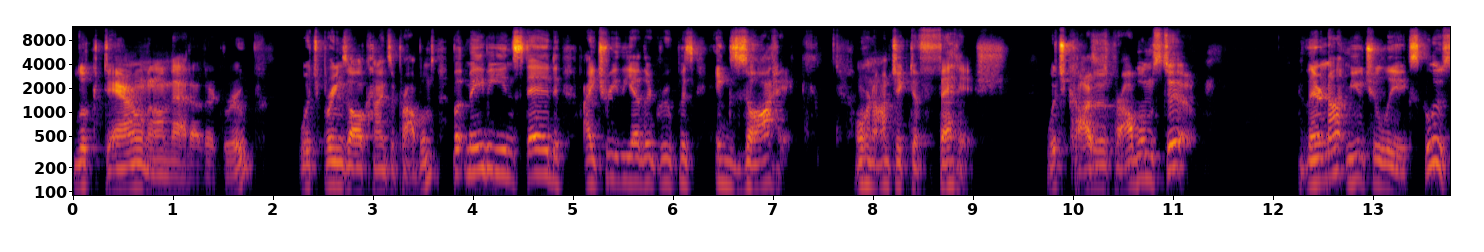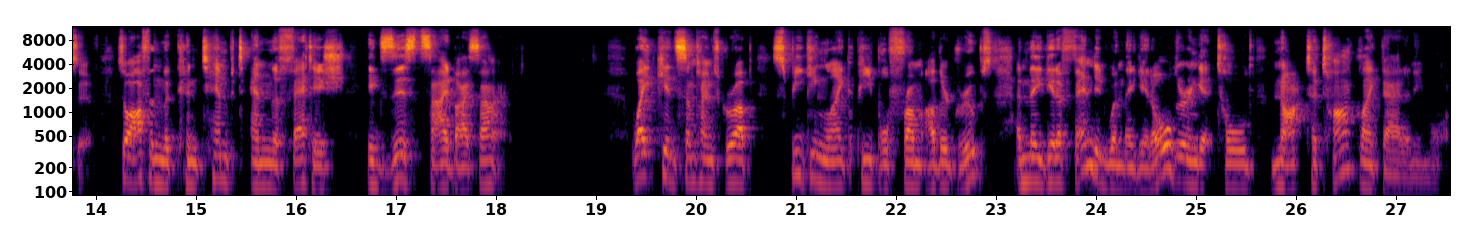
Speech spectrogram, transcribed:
look down on that other group, which brings all kinds of problems, but maybe instead I treat the other group as exotic or an object of fetish, which causes problems too. They're not mutually exclusive, so often the contempt and the fetish exist side by side. White kids sometimes grow up speaking like people from other groups, and they get offended when they get older and get told not to talk like that anymore,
